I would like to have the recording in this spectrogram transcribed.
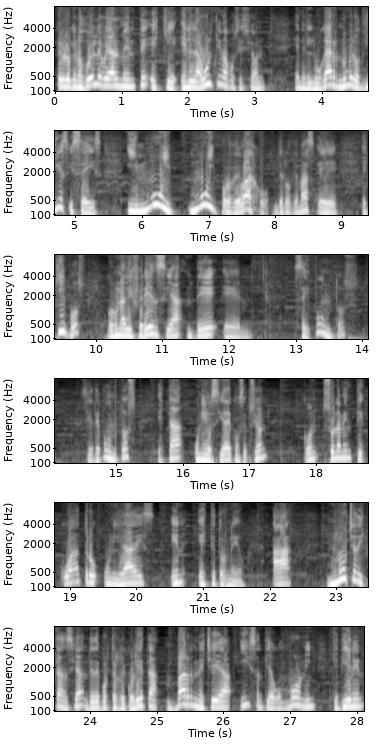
Pero lo que nos duele realmente es que en la última posición, en el lugar número 16 y muy, muy por debajo de los demás eh, equipos, con una diferencia de 6 puntos, 7 puntos, está Universidad de Concepción con solamente 4 unidades en este torneo. A mucha distancia de Deportes Recoleta, Barnechea y Santiago Morning, que tienen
